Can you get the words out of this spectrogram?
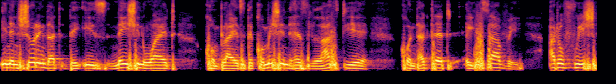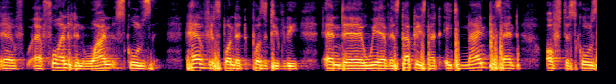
In ensuring that there is nationwide compliance, the Commission has last year conducted a survey out of which uh, uh, 401 schools have responded positively, and uh, we have established that 89% of the schools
